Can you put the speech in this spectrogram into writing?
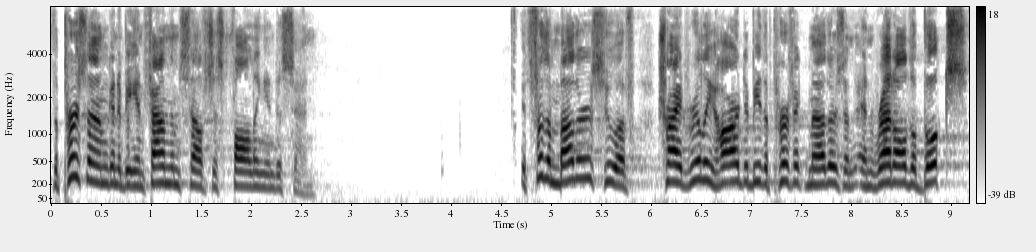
the person I'm going to be and found themselves just falling into sin. It's for the mothers who have tried really hard to be the perfect mothers and, and read all the books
